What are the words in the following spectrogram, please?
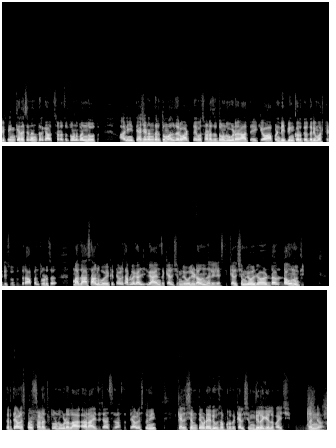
डिपिंग केल्याच्यानंतर काय होतं? सडाचं तोंड बंद होतं. आणि त्याच्यानंतर तुम्हाला जर वाटतंय बा सडाचं तोंड उघडं राहतंय किंवा आपण डिपिंग करतोय तरी मस्टडीस होतो तर आपण थोडंसं माझा असा अनुभव आहे की त्यावेळेस आपल्या गायांचं कॅल्शियम लेवल हे डाऊन झालेली असते. कॅल्शियम लेवल जेव्हा डाऊन होती तर त्यावेळेस पण सडाचं तोंड उघडं ला- राहायचे चान्सेस असतात. त्यावेळेस तुम्ही कॅल्शियम तेवढ्या दिवसापुरतं कॅल्शियम दिलं गेलं पाहिजे. धन्यवाद.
